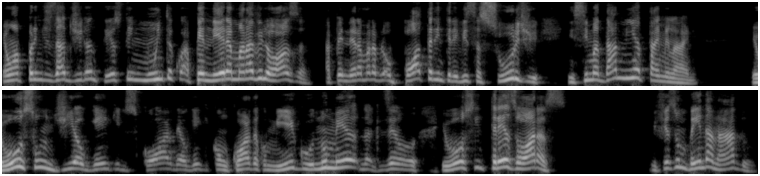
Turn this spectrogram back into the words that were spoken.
é um aprendizado gigantesco. Tem muita. A peneira é maravilhosa. A peneira é maravilhosa. O Potter Entrevista surge em cima da minha timeline. Eu ouço um dia alguém que discorda, alguém que concorda comigo, no meio, quer dizer, eu, ouço em três horas. Me fez um bem danado.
